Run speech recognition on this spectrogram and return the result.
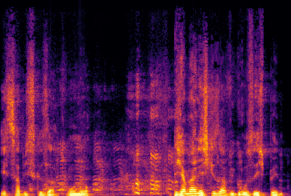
Jetzt habe ich es gesagt, Bruno. Ich habe ja nicht gesagt, wie groß ich bin.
